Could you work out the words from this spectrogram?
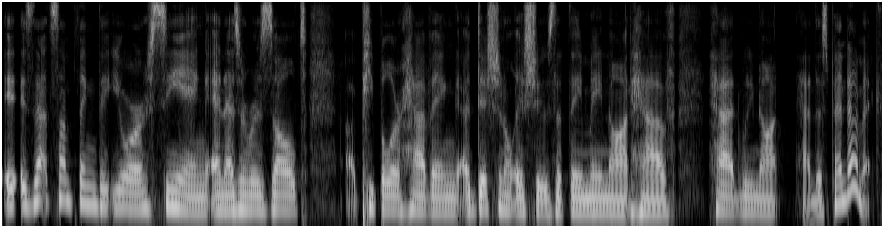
Is that something that you're seeing? And as a result, uh, people are having additional issues that they may not have had we not had this pandemic.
